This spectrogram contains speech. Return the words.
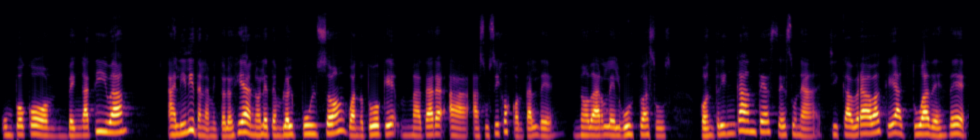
un poco vengativa. A Lilith en la mitología no le tembló el pulso cuando tuvo que matar a, a sus hijos con tal de no darle el gusto a sus contrincantes. Es una chica brava que actúa desde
